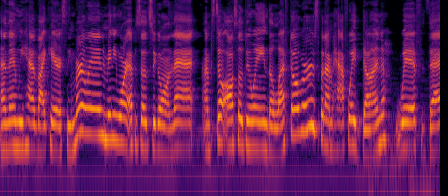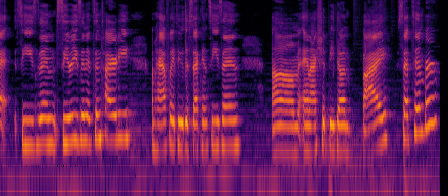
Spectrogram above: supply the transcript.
and then we have Vicariously Merlin, many more episodes to go on that. I'm still also doing The Leftovers, but I'm halfway done with that season series in its entirety. I'm halfway through the second season. Um, and I should be done by September.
